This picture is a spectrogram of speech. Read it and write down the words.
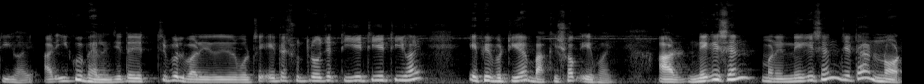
টি হয়। আর ইকুইভ্যালেন্স যেটা ট্রিপল বাড়ি বলছে, এটা সূত্র হচ্ছে টি এ টি এ টি হয় এফ এফ টি হয়, বাকি সব এফ হয়। আর নেগেশন মানে নেগেশন যেটা নট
